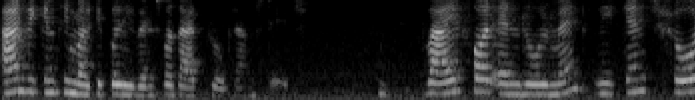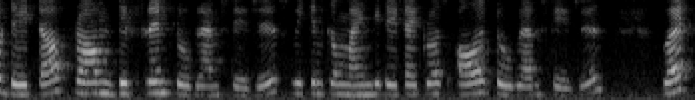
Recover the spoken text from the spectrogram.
and we can see multiple events for that program stage. While for enrollment, we can show data from different program stages. We can combine the data across all program stages, but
